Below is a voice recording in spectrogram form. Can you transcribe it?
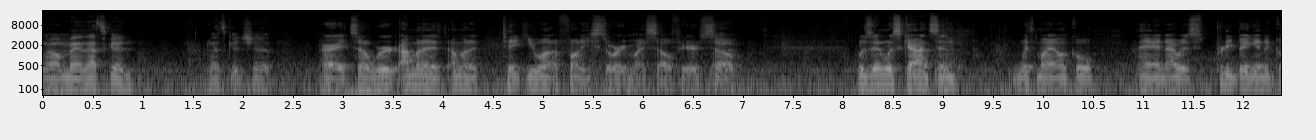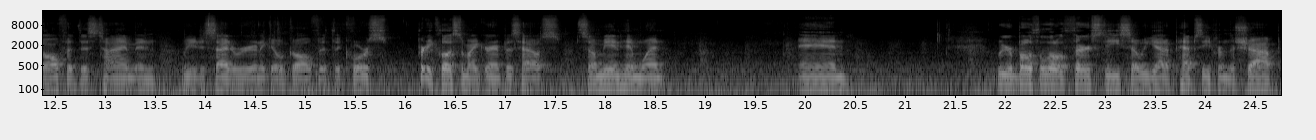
Oh man, that's good. That's good shit. All right, so we're I'm gonna I'm gonna take you on a funny story myself here. So, was in Wisconsin with my uncle, and I was pretty big into golf at this time, and we decided we were gonna go golf at the course pretty close to my grandpa's house. So me and him went, and we were both a little thirsty, so we got a Pepsi from the shop.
